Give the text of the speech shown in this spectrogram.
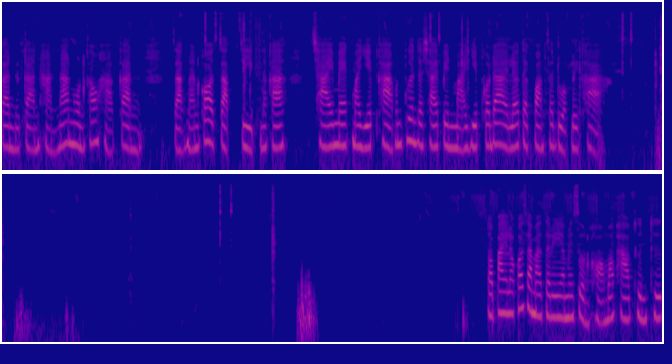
กันโดยการหันหน้านวลเข้าหากัน จากนั้นก็จับจีบนะคะ ใช้แม็กมาเย็บค่ะ เพื่อนๆจะใช้เป็นไม้เย็บก็ได้ แล้วแต่ความสะดวกเลยค่ะต่อไปเราก็จะมาเตรียมในส่วนของมะพร้าวทึนทึก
